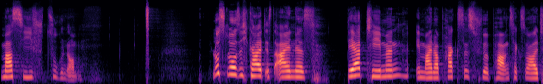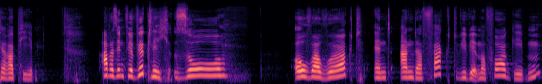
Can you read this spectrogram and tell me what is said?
massiv zugenommen. Lustlosigkeit ist eines der Themen in meiner Praxis für Paar- und Sexualtherapie. Aber sind wir wirklich so overworked and underfucked, wie wir immer vorgeben?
